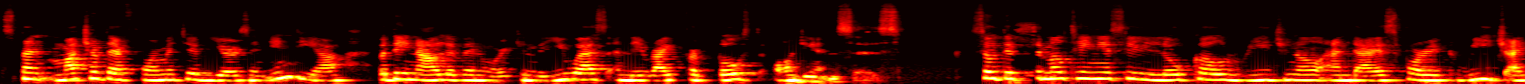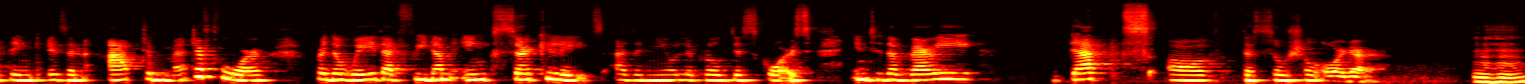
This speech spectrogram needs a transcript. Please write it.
spent much of their formative years in India, but they now live and work in the US and they write for both audiences. So, this simultaneously local, regional, and diasporic reach, I think, is an apt metaphor for the way that Freedom Inc. circulates as a neoliberal discourse into the very depths of the social order. Mm-hmm.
